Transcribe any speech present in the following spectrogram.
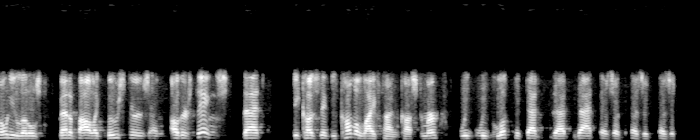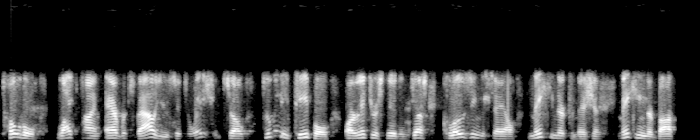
Tony Little's metabolic boosters and other things that because they've become a lifetime customer, we we've looked at that that that as a as a as a total lifetime average value situation. So too many people are interested in just closing the sale, making their commission, making their buck,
